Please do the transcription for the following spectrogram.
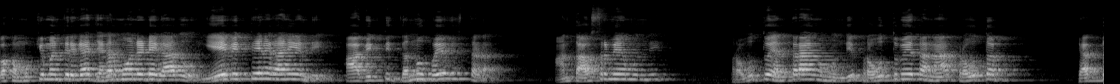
ఒక ముఖ్యమంత్రిగా జగన్మోహన్ రెడ్డే కాదు ఏ వ్యక్తి అయినా కానివ్వండి ఆ వ్యక్తి గన్ను ఉపయోగిస్తాడా? అంత అవసరం ఏముంది? ప్రభుత్వ యంత్రాంగం ఉంది ప్రభుత్వమే తన ప్రభుత్వ పెద్ద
